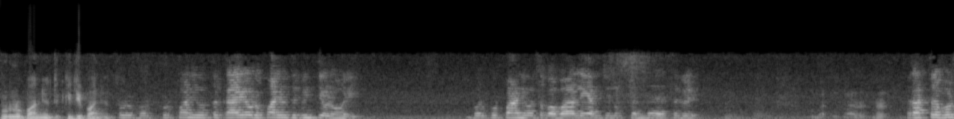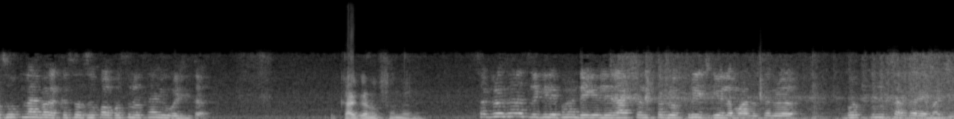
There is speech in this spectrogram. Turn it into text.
पूर्ण पाणी होतं. किती पाणी होतं? भरपूर भरपूर पाणी होतं. काय एवढं पाणी होतं भिंती एवढं वरी भरपूर पाणी होतं बाबा आले आमचे नुकसान झाले सगळे. रात्रभर झोप नाही बघा कसं झोपा बसलोच आहे वरी इथं? काय काय नुकसान झालं? सगळं घरातले गेले भांडे गेले राशन सगळं फ्रीज गेलं माझं सगळं. भरपूर नुकसान झालंय माझी.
